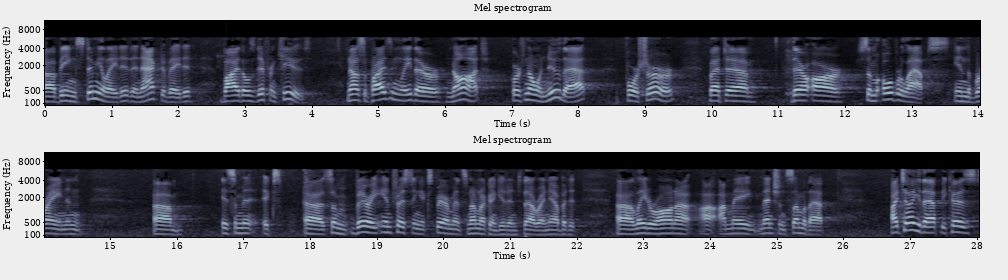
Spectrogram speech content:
uh, being stimulated and activated by those different cues. Now, surprisingly, they're not. Of course, no one knew that for sure, but um, there are some overlaps in the brain, and um, it's some uh, some very interesting experiments, and I'm not going to get into that right now, but it, uh, later on I, I, may mention some of that. I tell you that because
